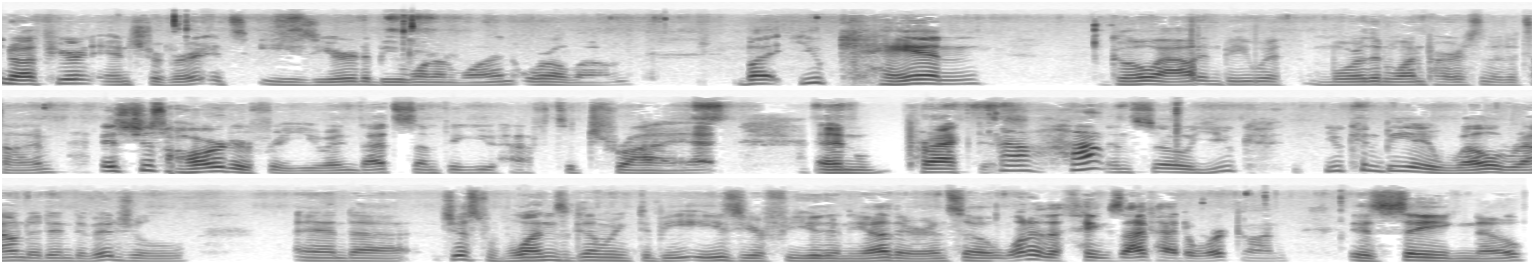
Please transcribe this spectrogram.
you know, if you're an introvert, it's easier to be one on one or alone, but you can go out and be with more than one person at a time. It's just harder for you, and that's something you have to try at and practice Uh-huh. and so you you can be a well-rounded individual and uh, just one's going to be easier for you than the other and so one of the things i've had to work on is saying no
